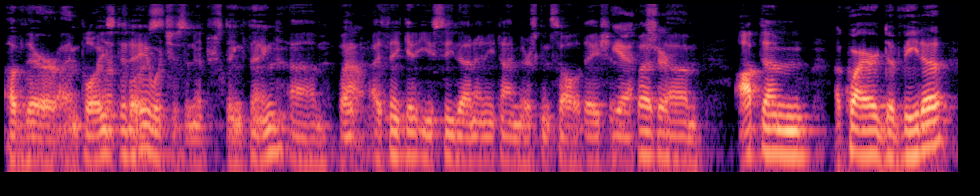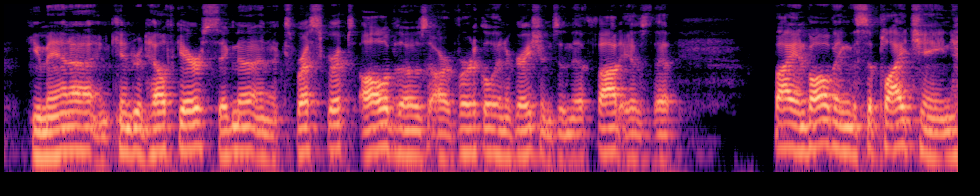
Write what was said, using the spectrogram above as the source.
of their employees today, which is an interesting thing. Um, but I think it, you see that anytime there's consolidation. Yeah, but sure. um, Optum acquired DaVita, Humana, and Kindred Healthcare, Cigna, and Express Scripts. All of those are vertical integrations, and the thought is that by involving the supply chain,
